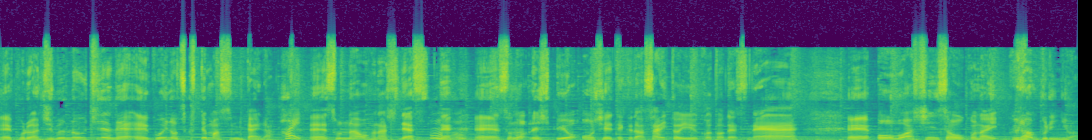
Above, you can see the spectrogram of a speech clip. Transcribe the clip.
えーこれは自分のうちでね、えーこういうの作ってますみたいなはい。えーそんなお話ですね、うんうん。えーそのレシピを教えてくださいということですね、えー応募は審査を行いグランプリには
